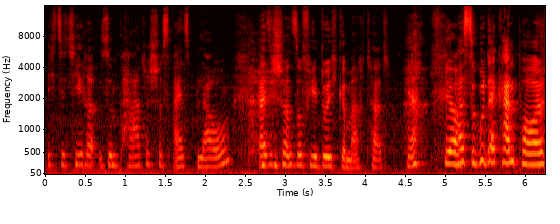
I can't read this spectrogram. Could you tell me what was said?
ich zitiere, sympathisches Eisblau, weil sie schon so viel durchgemacht hat. Ja? ja. Hast du gut erkannt, Paul.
